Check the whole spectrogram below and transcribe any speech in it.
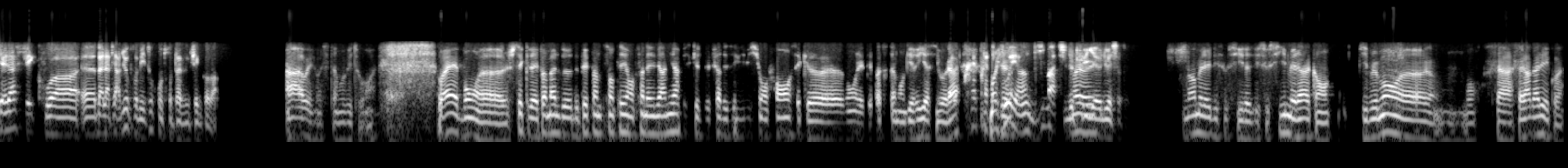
elle a fait quoi? Euh, bah, Elle a perdu au premier tour contre Pavlyuchenkova. Ah oui, ouais, c'était un mauvais tour. Ouais, bon, euh, je sais qu'elle avait pas mal de, de, pépins de santé en fin d'année dernière puisqu'elle devait faire des exhibitions en France et que bon, elle n'était pas totalement guérie à ce niveau-là. Très très Moi, joué, hein, 10 matchs depuis ouais, l'US Open. Non, mais il a des soucis, il a des soucis, mais là, quand visiblement, euh, bon, ça, ça a l'air d'aller, quoi.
